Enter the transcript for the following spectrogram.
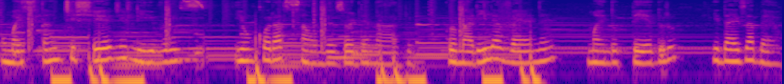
Uma estante cheia de livros e um coração desordenado, por Marília Werner, mãe do Pedro e da Isabel.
